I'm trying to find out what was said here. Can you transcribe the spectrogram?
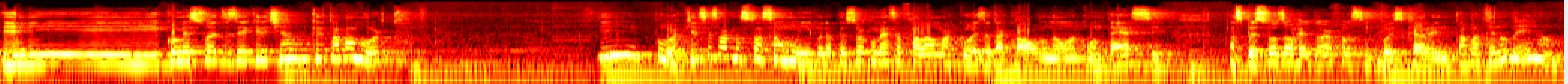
ele começou a dizer que ele tinha que ele estava morto. E, pô, aqui você sabe uma situação ruim, quando a pessoa começa a falar uma coisa da qual não acontece, as pessoas ao redor falam assim, pô, esse cara aí não está batendo bem, não.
